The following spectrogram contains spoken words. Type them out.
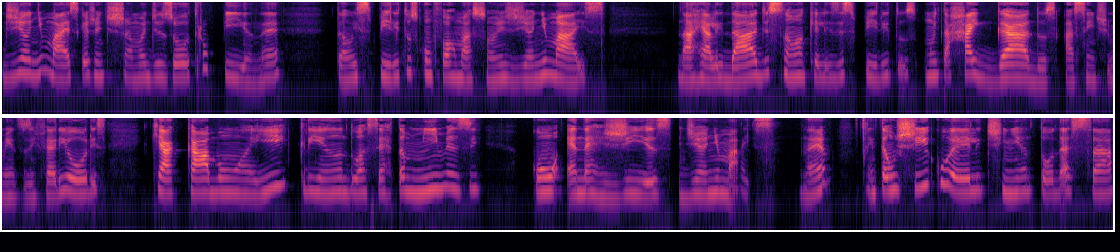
de animais que a gente chama de zootropia, né? Então, espíritos com formações de animais na realidade, são aqueles espíritos muito arraigados a sentimentos inferiores que acabam aí criando uma certa mímese com energias de animais, né? Então, Chico, ele tinha toda essa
